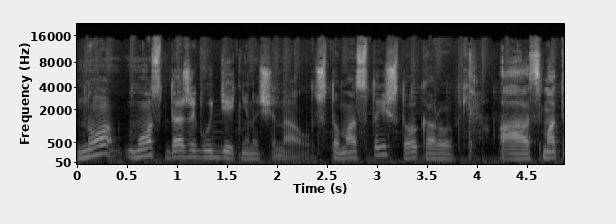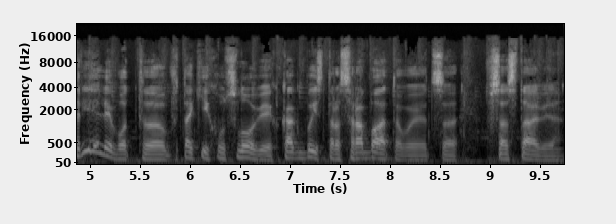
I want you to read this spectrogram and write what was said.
Но мост даже гудеть не начинал. Что мосты, что коробки. А смотрели вот э, в таких условиях, как быстро срабатывается в составе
